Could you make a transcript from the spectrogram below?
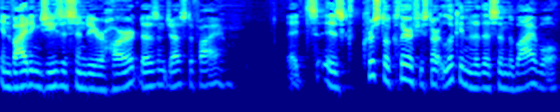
Inviting Jesus into your heart doesn't justify. It is crystal clear if you start looking into this in the Bible.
